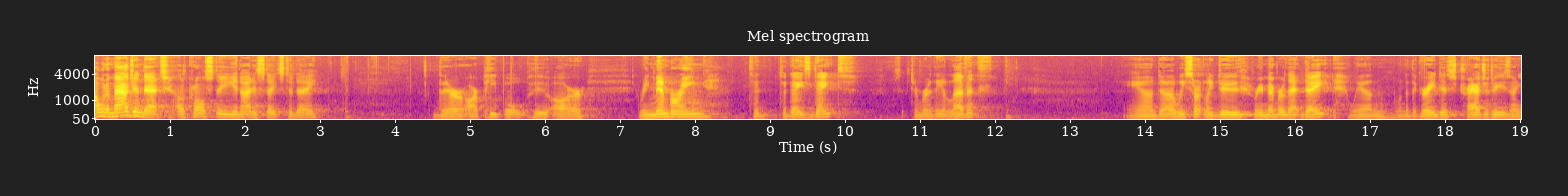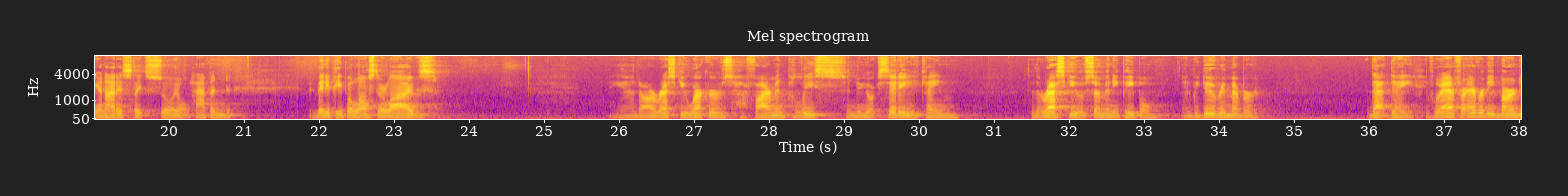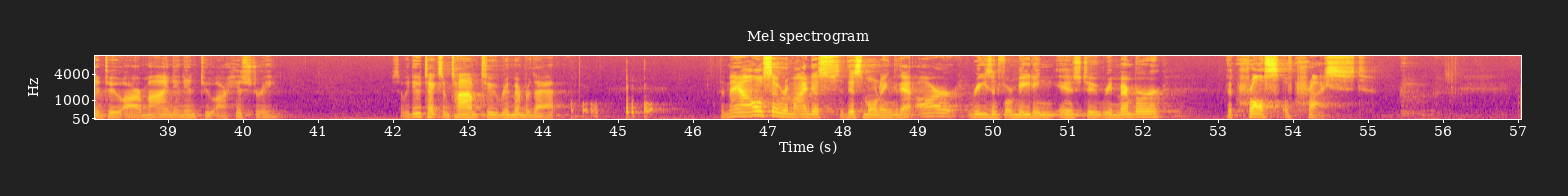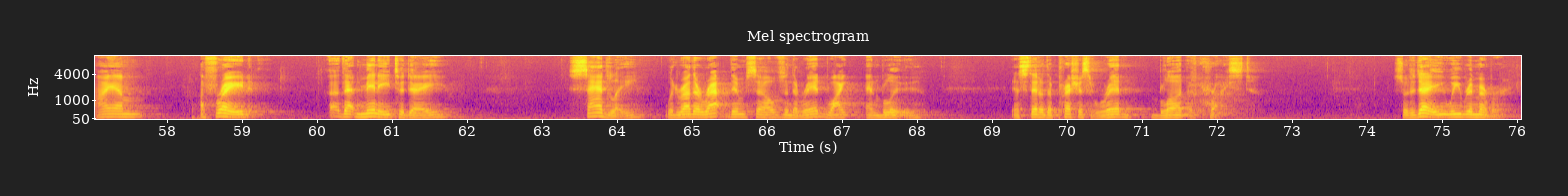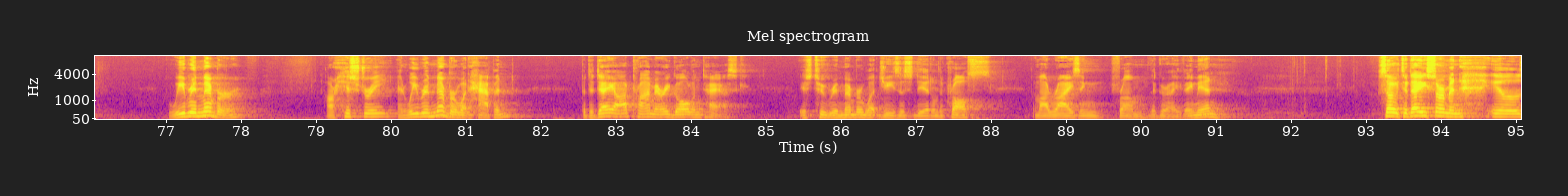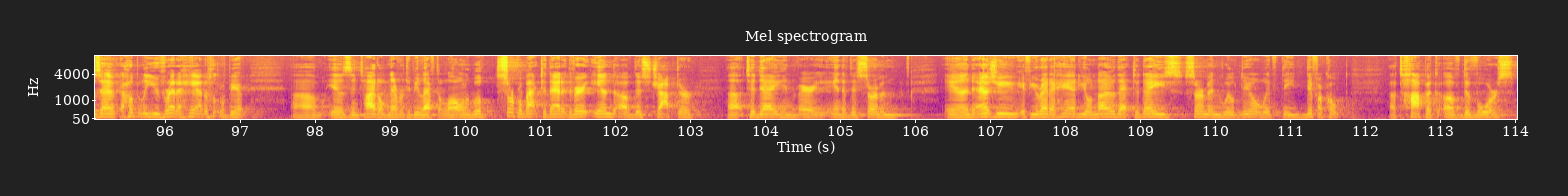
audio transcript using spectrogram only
I would imagine that across the United States today, there are people who are remembering to today's date, September the 11th. And uh, we certainly do remember that date when one of the greatest tragedies on United States soil happened. Many people lost their lives. And our rescue workers, our firemen, police in New York City came to the rescue of so many people. And we do remember that date. If we forever be burned into our mind and into our history, so we do take some time to remember that. But may I also remind us this morning that our reason for meeting is to remember the cross of Christ. I am afraid uh, that many today, sadly, would rather wrap themselves in the red, white, and blue instead of the precious red blood of Christ. So today we remember. We remember our history and we remember what happened. But today our primary goal and task is to remember what Jesus did on the cross my rising from the grave. Amen. So today's sermon is, hopefully, you've read ahead a little bit um, is entitled Never to Be Left Alone. And we'll circle back to that at the very end of this chapter uh, today and very end of this sermon. And as you, if you read ahead, you'll know that today's sermon will deal with the difficult uh, topic of divorce.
